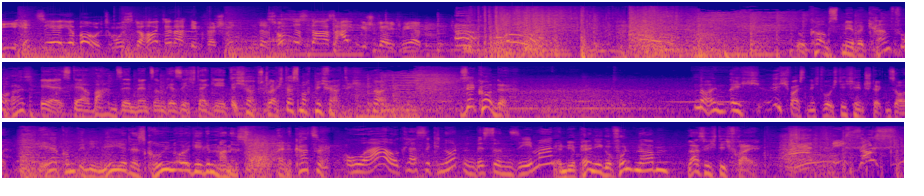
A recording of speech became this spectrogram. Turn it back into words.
Die Hitserie Bolt musste heute nach dem Verschwinden des Hundestars eingestellt werden. Du kommst mir bekannt vor. Was? Er ist der Wahnsinn, wenn es um Gesichter geht. Ich hab's gleich, das macht mich fertig. Nein. Sekunde. Nein, ich, ich weiß nicht, wo ich dich hinstecken soll. Er kommt in die Nähe des grünäugigen Mannes. Eine Katze. Wow, klasse Knoten. Bist du ein Seemann? Wenn wir Penny gefunden haben, lasse ich dich frei. Nicht so schnell!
